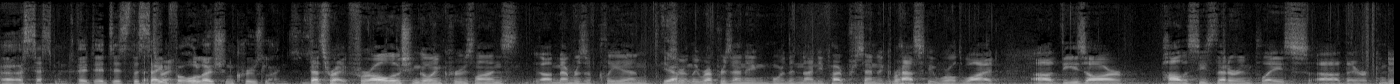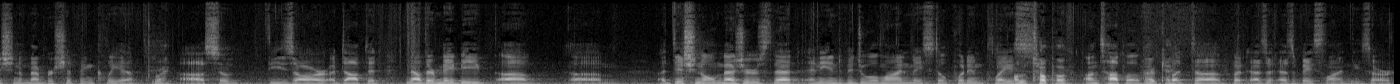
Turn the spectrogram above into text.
uh, assessment. It, it is the That's same right. for all ocean cruise lines. That's right. For all ocean-going cruise lines, uh, members of CLIA, and yeah. certainly representing more than 95% of capacity right. worldwide, uh, these are policies that are in place. Uh, they are a condition of membership in CLIA. Right. Uh, so these are adopted. Now there may be uh, um, additional measures that any individual line may still put in place. On top of. On top of. Okay. But uh, but as a, as a baseline, these are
